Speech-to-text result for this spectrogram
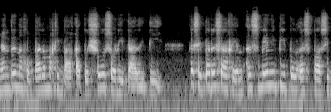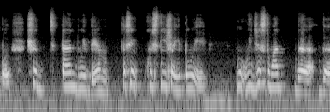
Nandun ako para makibaka to show solidarity. Kasi para sa akin, as many people as possible should stand with them. Kasi hustisya ito eh. We just want the the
